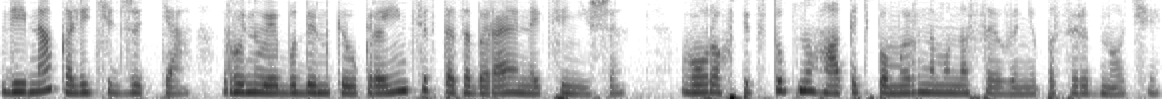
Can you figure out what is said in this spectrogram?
Війна калічить життя, руйнує будинки українців та забирає найцінніше. Ворог підступно гатить по мирному населенню посеред ночі,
